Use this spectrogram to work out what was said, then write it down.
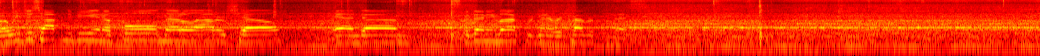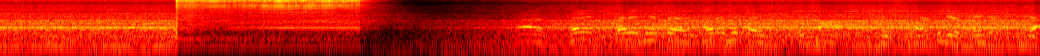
But we just happen to be in a full metal outer shell, and um, with any luck, we're going to recover from this. Uh, let it let it hit the let it hit the, the top. It's arc of your finger. Yeah.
